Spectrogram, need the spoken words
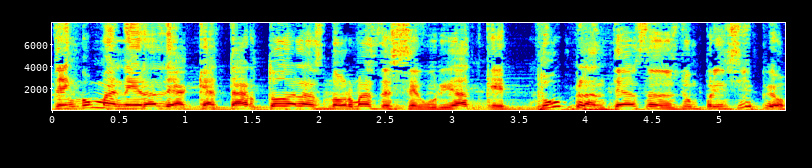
tengo manera de acatar todas las normas de seguridad que tú planteaste desde un principio,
